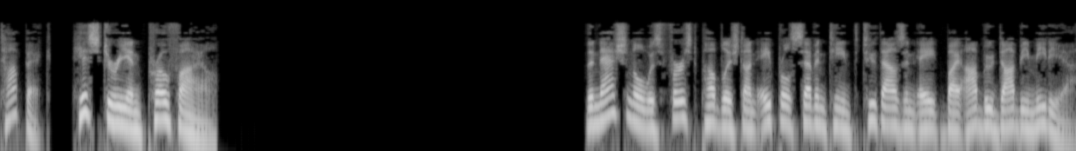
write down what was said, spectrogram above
Topic: History and profile. The National was first published on April 17, 2008 by Abu Dhabi Media.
